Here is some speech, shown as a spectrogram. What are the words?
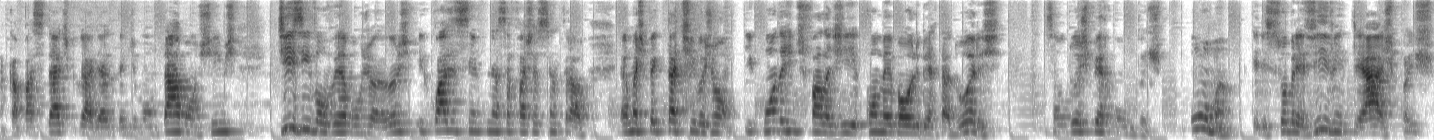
A capacidade que o Gadiardo tem de montar bons times desenvolver bons jogadores e quase sempre nessa faixa central. É uma expectativa, João. E quando a gente fala de Comebol Libertadores, são duas perguntas. Uma, ele sobrevive, entre aspas,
